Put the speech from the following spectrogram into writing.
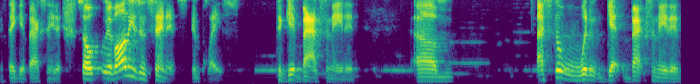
if they get vaccinated. So we have all these incentives in place to get vaccinated. Um, I still wouldn't get vaccinated.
